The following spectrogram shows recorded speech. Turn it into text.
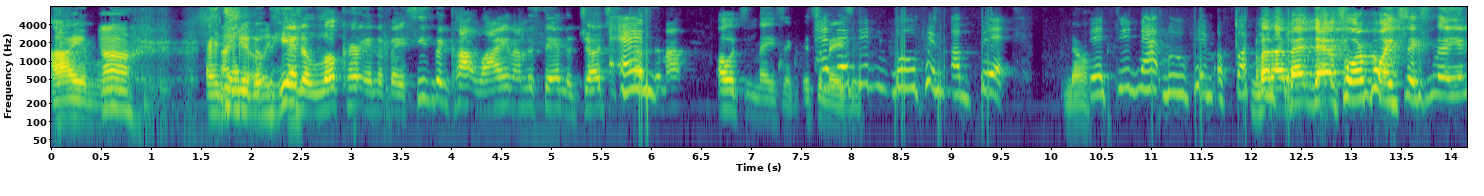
I am real." Oh, And he, had to, he had to look her in the face. He's been caught lying on the stand. The judge has And- him out. Oh, it's amazing. It's amazing. And that didn't move him a bit. No. That did not move him a fucking bit. But I bit. bet that $4.6 million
